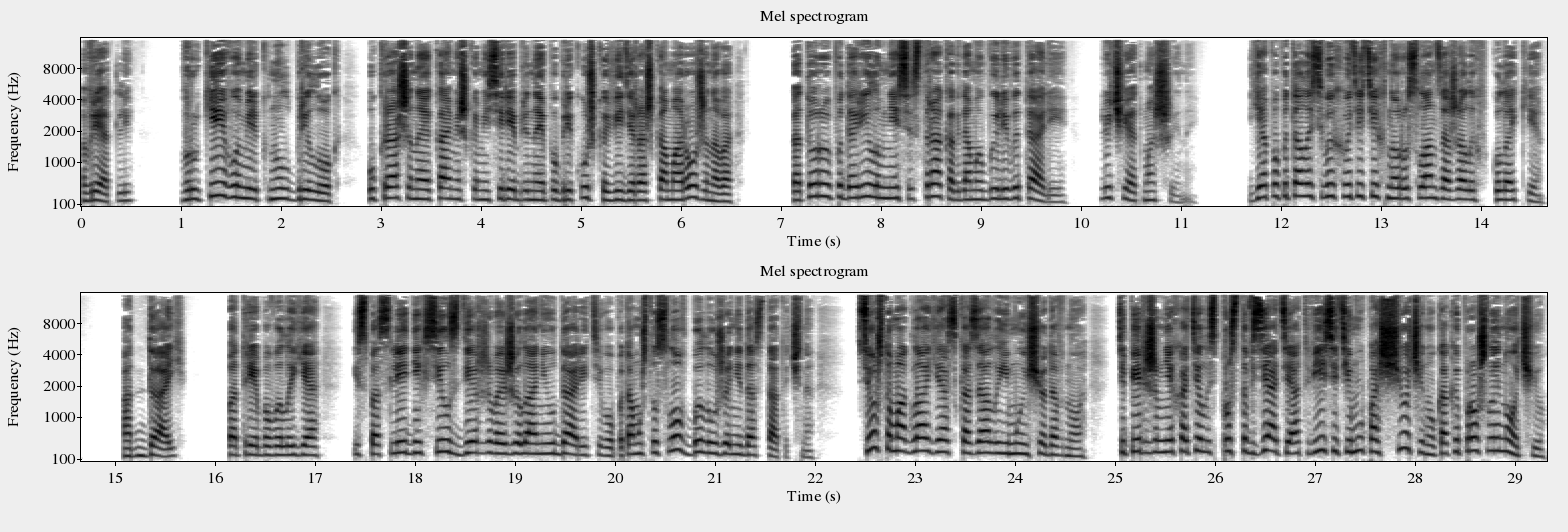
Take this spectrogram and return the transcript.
Вряд ли. В руке его мелькнул брелок, украшенная камешками серебряная побрякушка в виде рожка мороженого, которую подарила мне сестра, когда мы были в Италии, ключи от машины. Я попыталась выхватить их, но Руслан зажал их в кулаке. «Отдай!» — потребовала я, из последних сил сдерживая желание ударить его, потому что слов было уже недостаточно — все, что могла, я сказала ему еще давно. Теперь же мне хотелось просто взять и отвесить ему пощечину, как и прошлой ночью.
